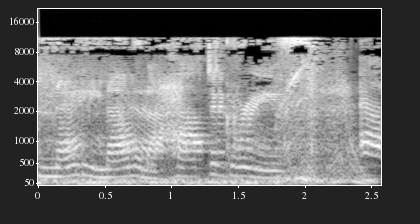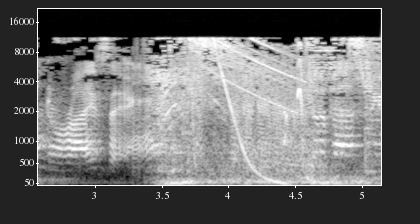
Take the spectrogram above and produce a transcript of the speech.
99 and a half degrees and rising. The best music, the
